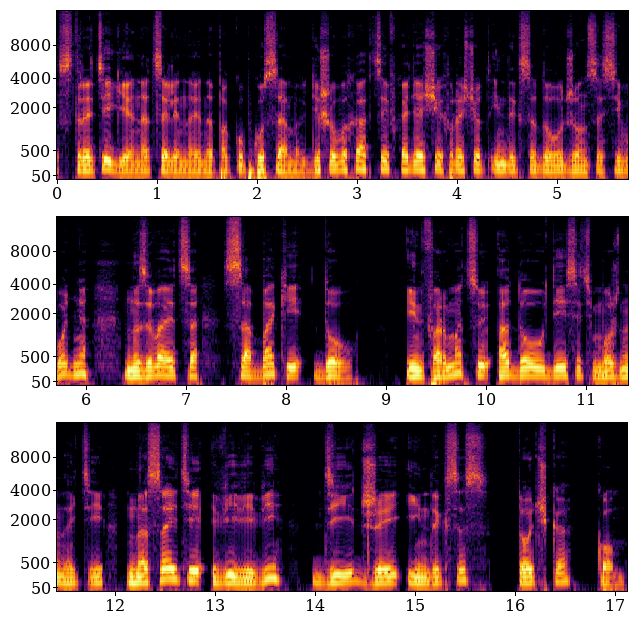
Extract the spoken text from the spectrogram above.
Стратегия, нацеленная на покупку самых дешевых акций, входящих в расчет индекса Доу-Джонса сегодня, называется «Собаки Доу». Информацию о Доу-10 можно найти на сайте www.djindexes.com.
